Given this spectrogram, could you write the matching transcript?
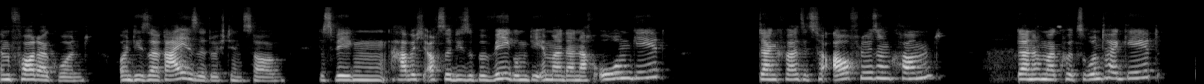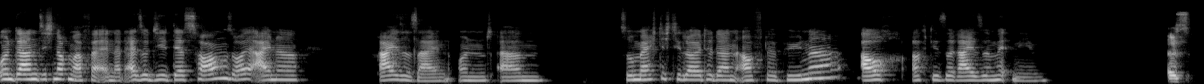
im Vordergrund und diese Reise durch den Song. Deswegen habe ich auch so diese Bewegung, die immer dann nach oben geht, dann quasi zur Auflösung kommt, dann nochmal kurz runter geht und dann sich nochmal verändert. Also die, der Song soll eine Reise sein. Und ähm, so möchte ich die Leute dann auf der Bühne auch auf diese Reise mitnehmen. Es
